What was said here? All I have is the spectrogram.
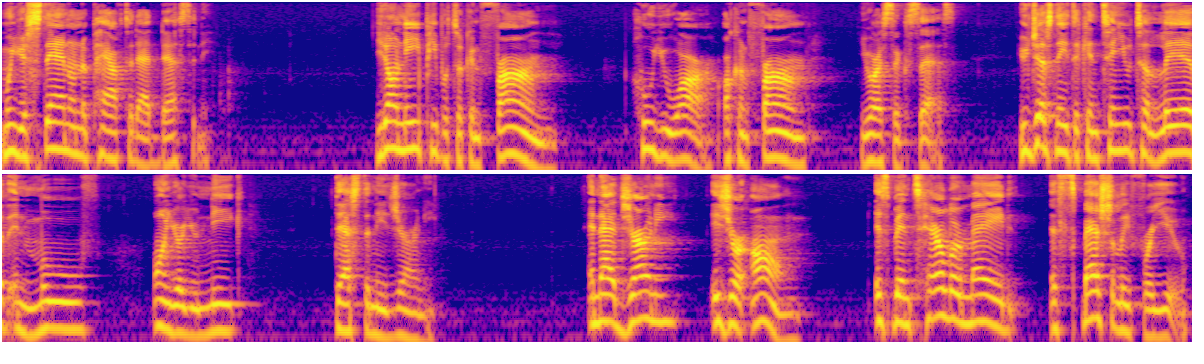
When you stand on the path to that destiny, you don't need people to confirm who you are or confirm your success. You just need to continue to live and move on your unique destiny journey. And that journey is your own. It's been tailor made especially for you.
